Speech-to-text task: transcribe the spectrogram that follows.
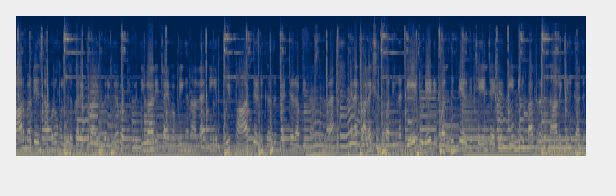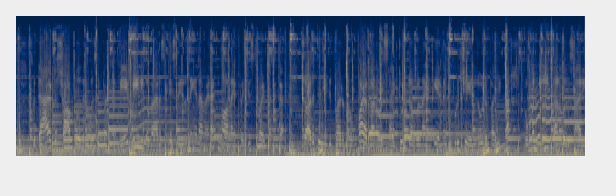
நார்மல் டேஸ்னா கூட உங்களுக்கு கிடைக்க வாய்ப்பு இருக்குது பட் இப்போ திவாலி டைம் அப்படிங்கறனால நீங்கள் போய் பார்த்து எடுக்கிறது பெட்டர் அப்படின்னு நான் சொல்லுவேன். ஏன்னா கலெக்ஷன்ஸ் பார்த்தீங்கன்னா டே டு டே வந்துகிட்டே இருக்குது சேஞ்ச் ஆகிட்டே இருக்குது இன்னைக்கு பார்க்குறது நாளைக்கு இருக்காது. ஸோ டேரெக்டாக ஷாப் ஒரு விசிட் பண்ணுங்க. மேபி நீங்கள் வேறு சிட்டிஸில் இருந்தீங்கன்னா ஆன்லைன் பேஜஸ் ட்ரை பண்ணுங்க. ஸோ அடுத்தது இது பாருங்க ரொம்ப அழகான ஒரு சாரி டூ டபுள் நைன்க்கு எனக்கு பிடிச்ச எல்லோடு பார்த்தீங்கன்னா ரொம்ப நீட்டான ஒரு சாரி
